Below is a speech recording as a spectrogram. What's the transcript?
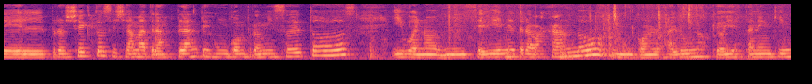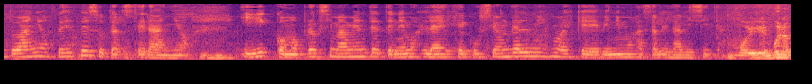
El proyecto se llama Trasplantes, un compromiso de todos y bueno, se viene trabajando mm, con los alumnos que hoy están en quinto año desde su tercer año y como próximamente tenemos la ejecución del mismo es que vinimos a hacerles la visita. Muy bien, bueno,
